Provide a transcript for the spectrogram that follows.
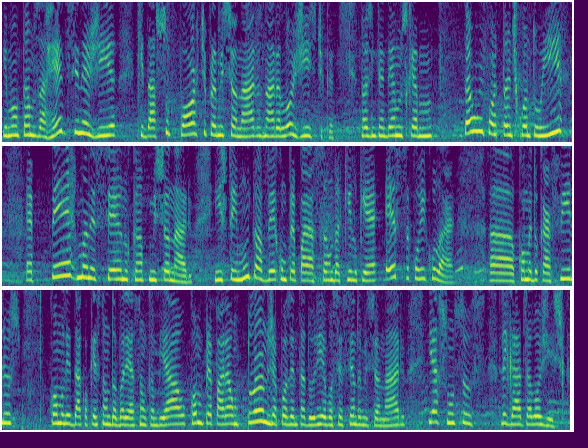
e montamos a rede Sinergia, que dá suporte para missionários na área logística. Nós entendemos que é tão importante quanto ir é permanecer no campo missionário. Isso tem muito a ver com preparação daquilo que é extracurricular, ah, como educar filhos, como lidar com a questão da variação cambial, como preparar um plano de aposentadoria você sendo missionário e assuntos ligados à logística.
